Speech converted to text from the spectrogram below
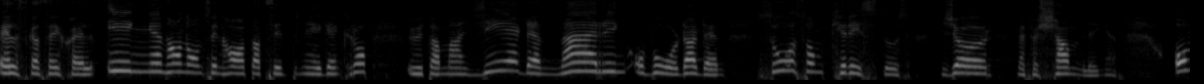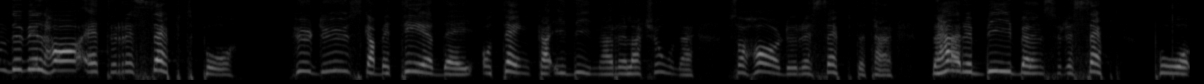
älska sig själv. Ingen har någonsin hatat sin egen kropp utan man ger den näring och vårdar den så som Kristus gör med församlingen. Om du vill ha ett recept på hur du ska bete dig och tänka i dina relationer så har du receptet här. Det här är Bibelns recept på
